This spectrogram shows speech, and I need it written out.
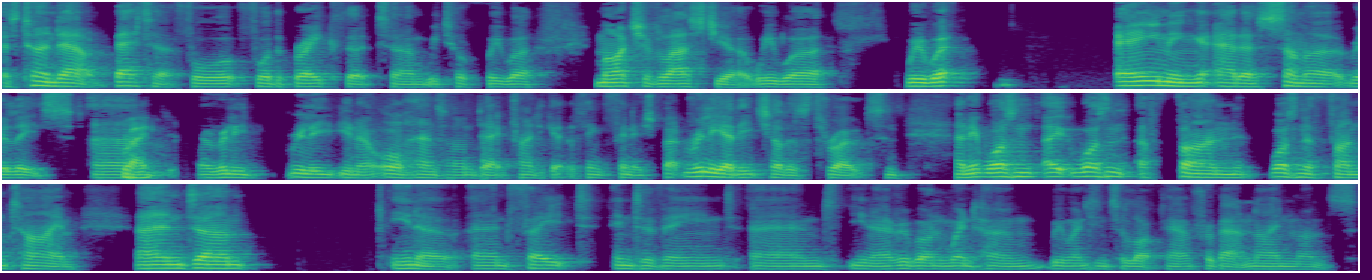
has turned out better for for the break that um, we took. We were March of last year. We were we were aiming at a summer release. Um, right. Really, really, you know, all hands on deck, trying to get the thing finished, but really at each other's throats. And and it wasn't it wasn't a fun wasn't a fun time. And um, you know, and fate intervened, and you know, everyone went home. We went into lockdown for about nine months.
